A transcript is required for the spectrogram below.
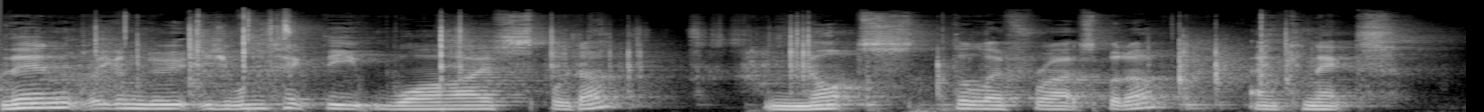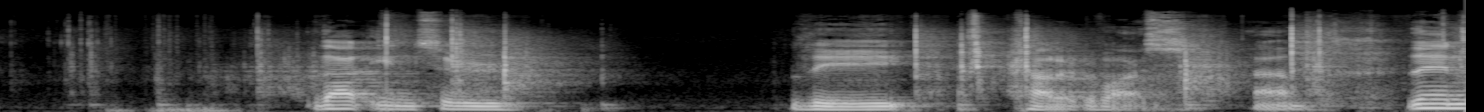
Then what you're going to do is you want to take the Y splitter, not the left-right splitter, and connect that into the Cardo device. Um, then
